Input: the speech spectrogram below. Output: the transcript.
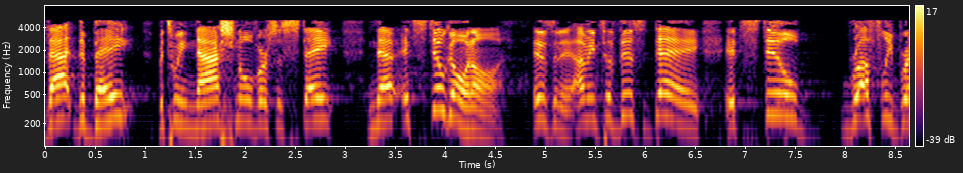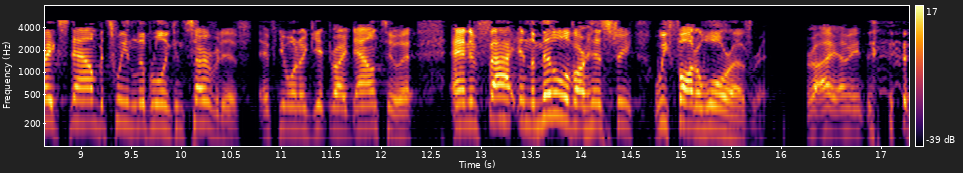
that debate between national versus state, it's still going on, isn't it? I mean, to this day, it's still roughly breaks down between liberal and conservative, if you want to get right down to it. And in fact, in the middle of our history, we fought a war over it right? I mean,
